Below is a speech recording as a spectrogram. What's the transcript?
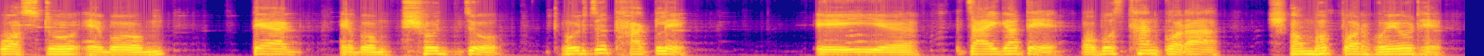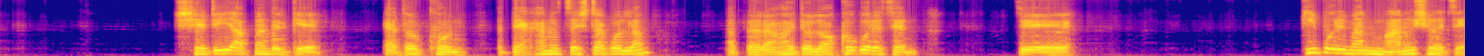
কষ্ট এবং ত্যাগ এবং সহ্য, ধৈর্য থাকলে এই জায়গাতে অবস্থান করা সম্ভবপর হয়ে ওঠে, সেটি আপনাদেরকে এতক্ষণ দেখানোর চেষ্টা করলাম। আপনারা হয়তো লক্ষ্য করেছেন যে কি পরিমাণ মানুষ হয়েছে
